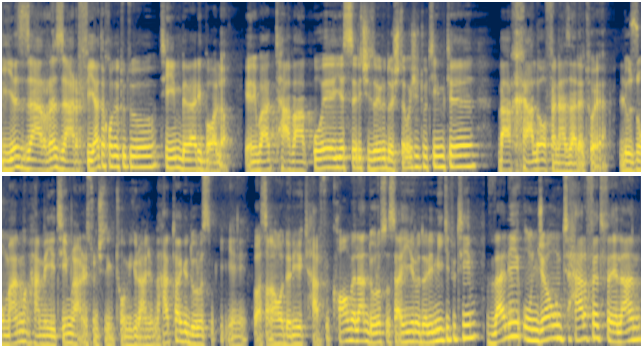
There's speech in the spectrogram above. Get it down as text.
یه ذره ظرفیت خودتو تو تیم ببری بالا. یعنی باید توقع یه سری چیزایی رو داشته باشی تو تیم که برخلاف نظر توه. لزوما همه تیم قرار نیست اون چیزی که تو میگی رو انجام حتی اگه درست میگی. یعنی تو اصلا آقا داری یک حرف کاملا درست و صحیحی رو داری میگی تو تیم ولی اونجا اون حرفت فعلا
